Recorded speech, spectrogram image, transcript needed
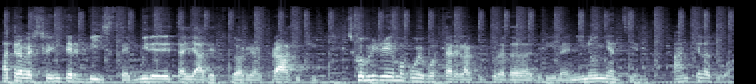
Attraverso interviste, guide dettagliate e tutorial pratici scopriremo come portare la cultura data driven in ogni azienda, anche la tua.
